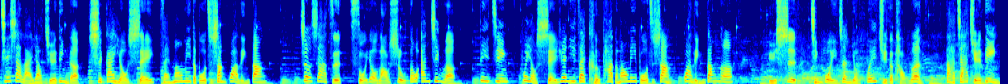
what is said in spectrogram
接下来要决定的是，该由谁在猫咪的脖子上挂铃铛。这下子，所有老鼠都安静了。毕竟，会有谁愿意在可怕的猫咪脖子上挂铃铛呢？于是，经过一阵有规矩的讨论，大家决定：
